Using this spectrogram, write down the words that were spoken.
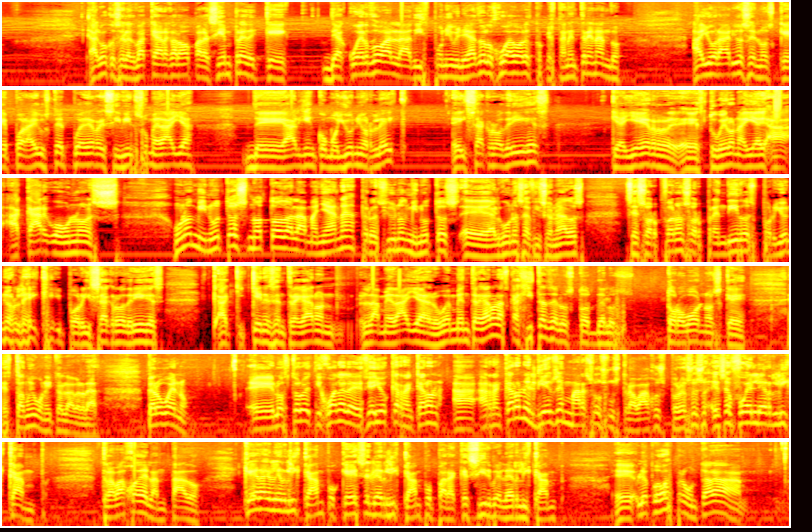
algo que se les va a quedar grabado para siempre de que de acuerdo a la disponibilidad de los jugadores porque están entrenando, hay horarios en los que por ahí usted puede recibir su medalla de alguien como Junior Lake, e Isaac Rodríguez, que ayer eh, estuvieron ahí a cargo unos unos minutos, no toda la mañana, pero sí unos minutos, eh, algunos aficionados se fueron sorprendidos por Junior Lake y por Isaac Rodríguez, a quienes entregaron la medalla, me entregaron las cajitas de los, de los torobonos, que está muy bonito la verdad. Pero bueno, eh, los toros de Tijuana le decía yo que arrancaron, arrancaron el 10 de marzo sus trabajos, pero eso, ese fue el early camp, trabajo adelantado. ¿Qué era el early camp qué es el early camp para qué sirve el early camp? Eh, le podemos preguntar a,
